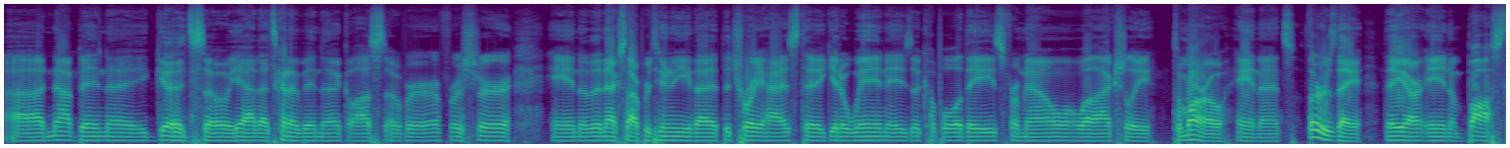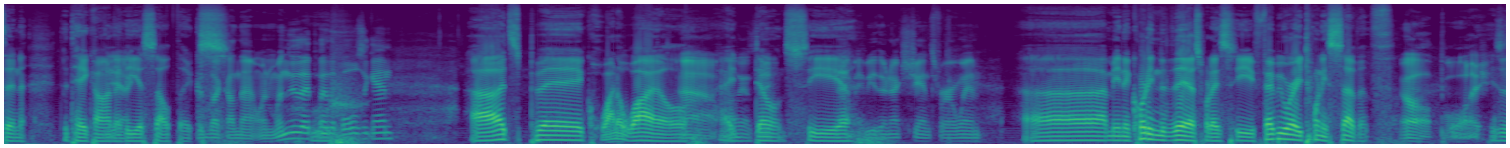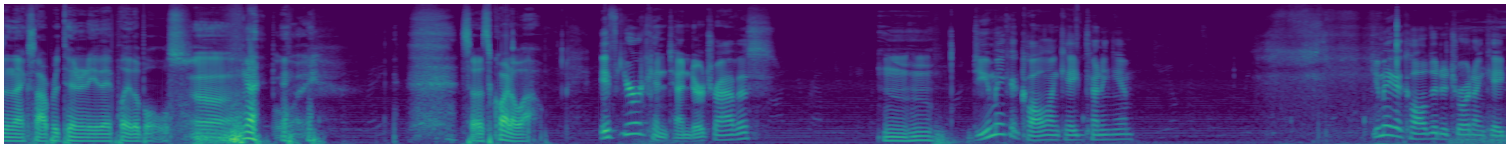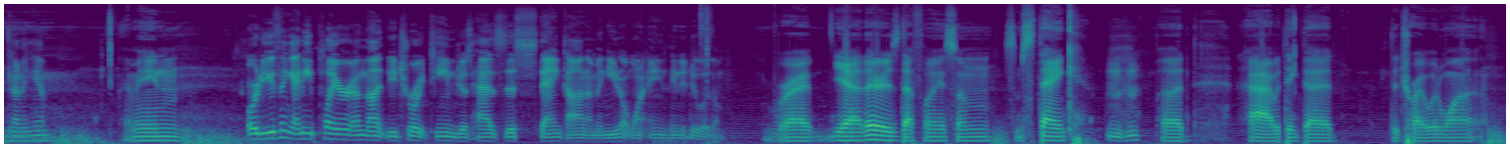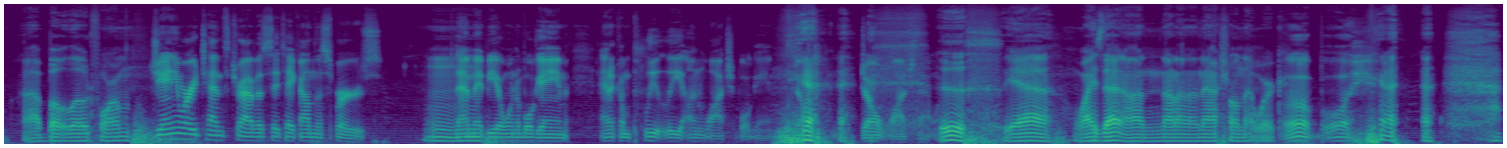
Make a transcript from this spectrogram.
uh, not been uh, good. So yeah, that's kind of been uh, glossed over for sure. And the next opportunity that Detroit has to get a win is a couple of days from now. Well, actually tomorrow, and that's Thursday. They are in Boston to take on Yeah, the Celtics. Good luck on that one. When do they play the Bulls again? Uh, it's been quite a while. Oh, I gonna say, don't see. Yeah, maybe their next chance for a win. Uh, I mean, according to this, what I see, February 27th Oh boy. This is the next opportunity they play the Bulls. Oh boy. So it's quite a while. If you're a contender, Travis, Mm-hmm. do you make a call on Cade Cunningham? Do you make a call to Detroit on Cade Cunningham? I mean, Or do you think any player on that Detroit team just has this stank on him and you don't want anything to do with him? right? Yeah, there is definitely some some stank, Mm-hmm. but I would think that Detroit would want a boatload for him. January 10th, Travis, they take on the Spurs. That may be a winnable game and a completely unwatchable game. Don't, don't watch that one. Ugh, yeah. Why is that on not on a national network? Oh, boy.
